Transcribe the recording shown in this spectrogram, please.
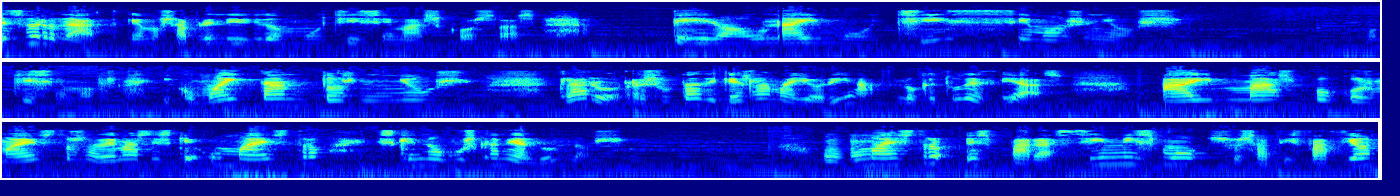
es verdad que hemos aprendido muchísimas cosas, pero aún hay muchísimos news. Muchísimos. Y como hay tantos news, claro, resulta de que es la mayoría, lo que tú decías. Hay más pocos maestros, además es que un maestro es que no busca ni alumnos. Un maestro es para sí mismo su satisfacción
